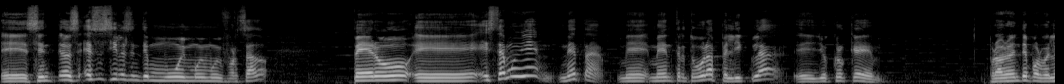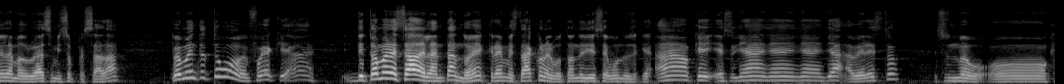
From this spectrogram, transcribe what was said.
Eh, eso sí lo sentí muy, muy, muy forzado. Pero eh, está muy bien, neta. Me, me entretuvo la película. eh, yo creo que probablemente por verla en la madrugada se me hizo pesada. Pero me entretuvo, fue aquí, ah. De todas maneras estaba adelantando, eh, créeme, estaba con el botón de 10 segundos de que, ah, ok, eso ya, ya, ya, ya, a ver esto, eso es nuevo, ok,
